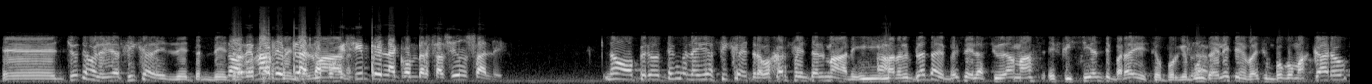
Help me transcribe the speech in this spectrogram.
Eh, yo tengo la idea fija de, de, No, de Mar del Plata, porque siempre en la conversación sale. No, pero tengo la idea fija de trabajar frente al mar y ah. Mar del Plata me parece la ciudad más eficiente para eso, porque Punta del Este me parece un poco más caro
